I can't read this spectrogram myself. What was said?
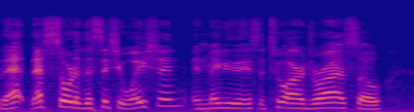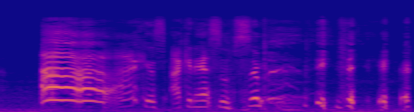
that that's sort of the situation, and maybe it's a two hour drive. So ah, I can I can have some sympathy there,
